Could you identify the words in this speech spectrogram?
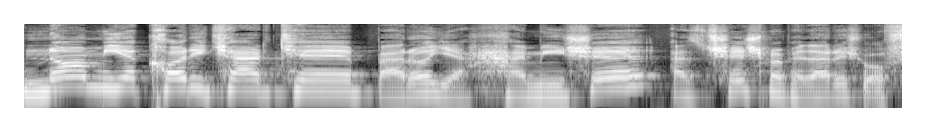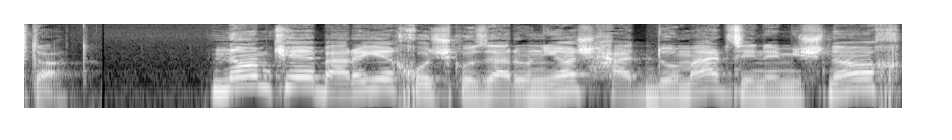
نام یه کاری کرد که برای همیشه از چشم پدرش افتاد. نام که برای خوشگذرونیاش حد و مرزی نمیشناخ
